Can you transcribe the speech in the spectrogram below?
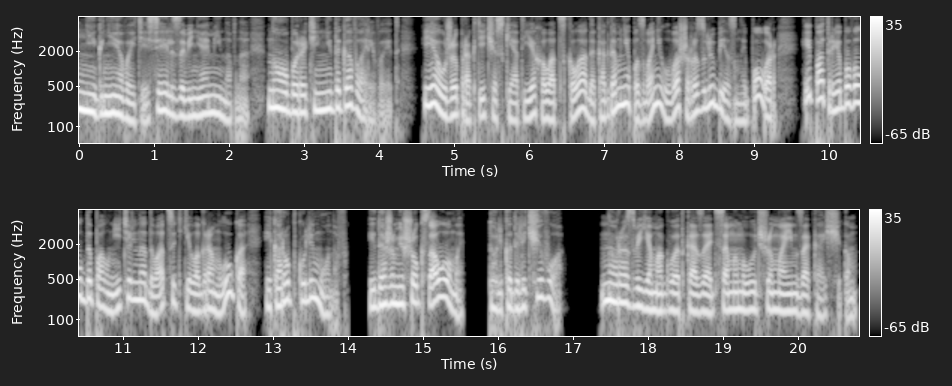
«Не гневайтесь, Эльза Вениаминовна, но оборотень не договаривает. Я уже практически отъехал от склада, когда мне позвонил ваш разлюбезный повар и потребовал дополнительно 20 килограмм лука и коробку лимонов, и даже мешок соломы. Только для чего? Но разве я могу отказать самым лучшим моим заказчикам?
